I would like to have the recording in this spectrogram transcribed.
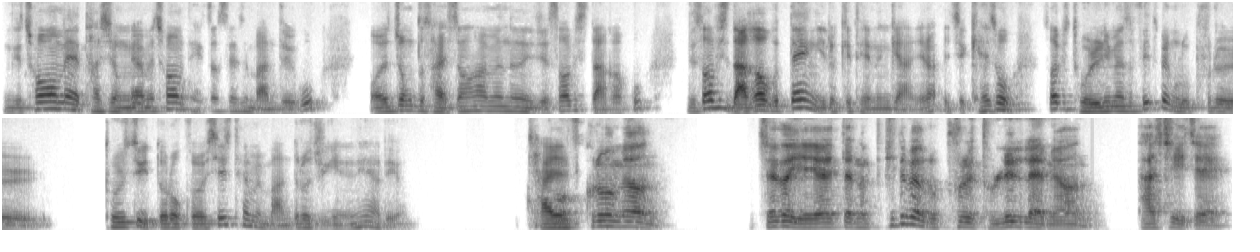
근데 처음에 다시 정리하면 처음 dataset을 만들고 어느 정도 달성하면은 이제 서비스 나가고 근데 서비스 나가고 땡 이렇게 되는 게 아니라 이제 계속 서비스 돌리면서 피드백 루프를 돌 수 있도록 그런 시스템을 만들어 주기는 해야 돼요. 잘 어, 그러면 제가 이해할 때는 피드백 루프를 돌리려면 다시 이제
